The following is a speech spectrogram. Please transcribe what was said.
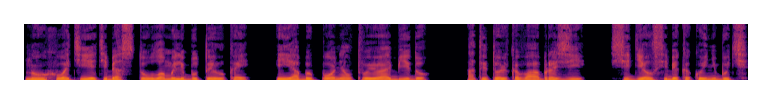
Ну, ухвати я тебя стулом или бутылкой, и я бы понял твою обиду. А ты только вообрази, сидел себе какой-нибудь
